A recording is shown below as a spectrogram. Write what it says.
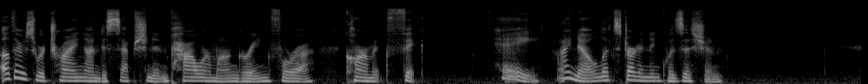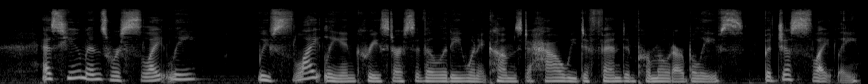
Others were trying on deception and power mongering for a karmic fix. Hey, I know, let's start an inquisition. As humans, we're slightly We've slightly increased our civility when it comes to how we defend and promote our beliefs, but just slightly.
